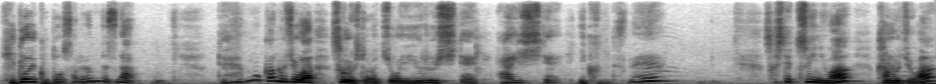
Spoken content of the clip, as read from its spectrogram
ひどいことをされるんですがでも彼女はその人たちを許して愛していくんですね。そしてついには彼女は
